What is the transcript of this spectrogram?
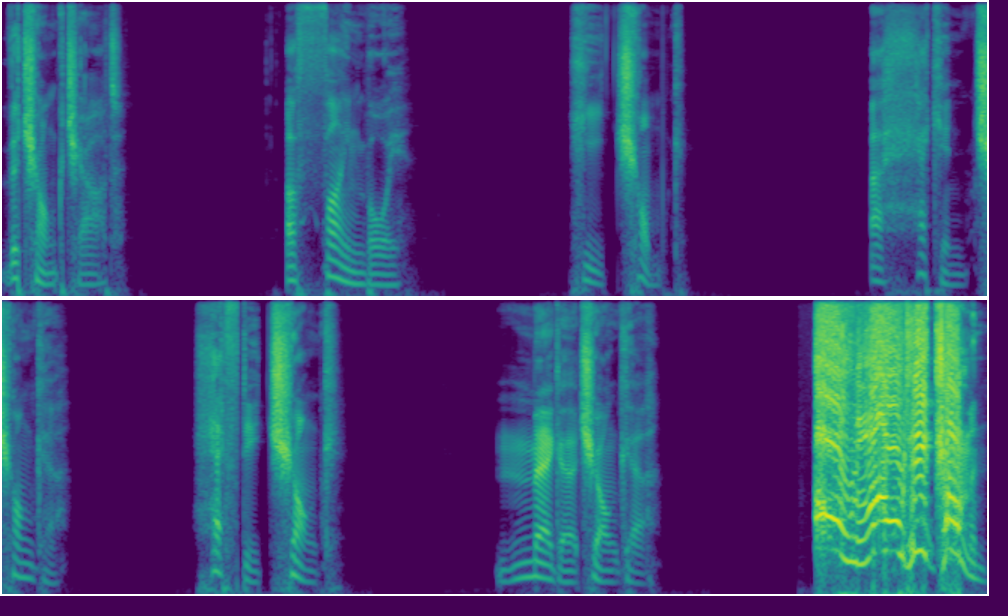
The Chonk Chart. A fine boy. He chonk. A heckin' chonker. Hefty chonk. Mega chonker. Oh lord, he comin'!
